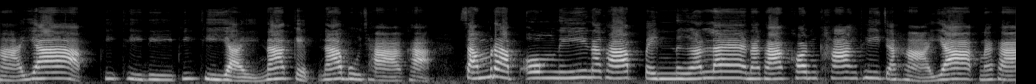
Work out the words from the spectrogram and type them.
หายาก พิธีดีพิธีใหญ่หน่าเก็บหน่าบูชาค่ะสำหรับองค์นี้นะคะเป็นเนื้อแร่นะคะค่อนข้างที่จะหายากนะคะ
